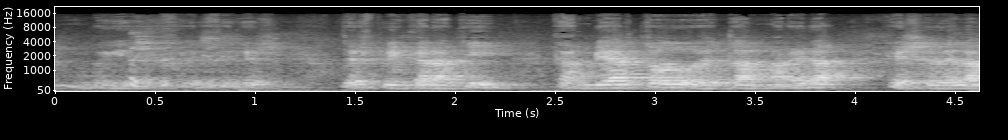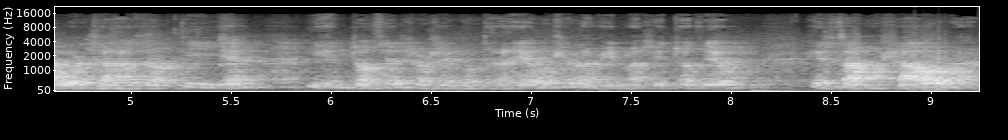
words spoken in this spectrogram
muy difíciles de explicar aquí, cambiar todo de tal manera que se dé la vuelta a la tortilla y entonces nos encontraríamos en la misma situación que estamos ahora.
